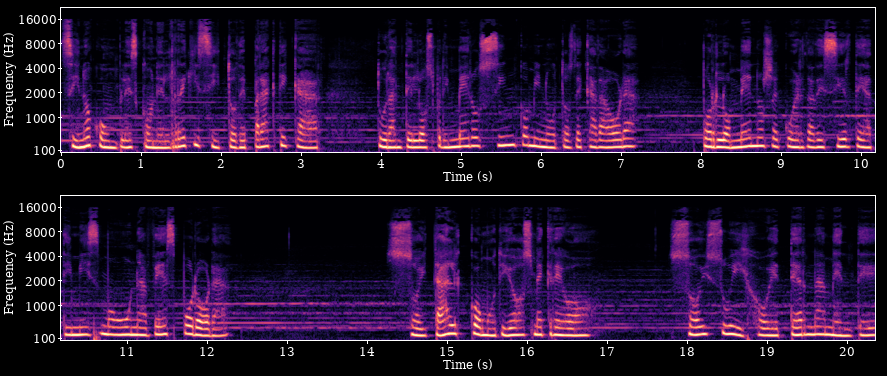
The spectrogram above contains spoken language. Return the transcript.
Si no cumples con el requisito de practicar durante los primeros cinco minutos de cada hora, por lo menos recuerda decirte a ti mismo una vez por hora, soy tal como Dios me creó. Soy su Hijo eternamente.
